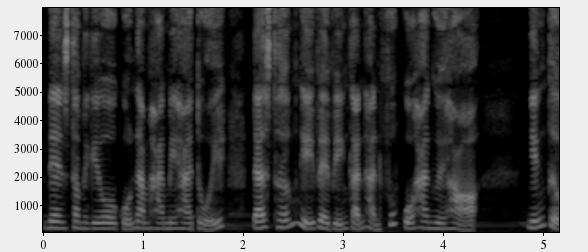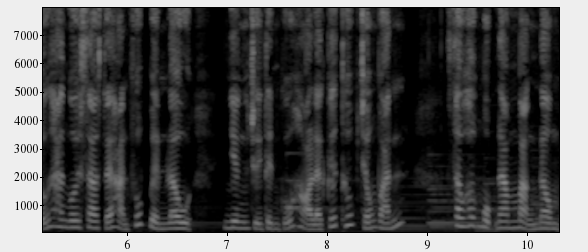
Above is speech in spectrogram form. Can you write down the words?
nên Song Hye Kyo của năm 22 tuổi đã sớm nghĩ về viễn cảnh hạnh phúc của hai người họ. Những tưởng hai ngôi sao sẽ hạnh phúc bền lâu, nhưng chuyện tình của họ lại kết thúc chóng vánh. Sau hơn một năm mặn nồng,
